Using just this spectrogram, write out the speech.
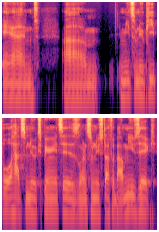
and um, meet some new people, have some new experiences, learn some new stuff about music.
